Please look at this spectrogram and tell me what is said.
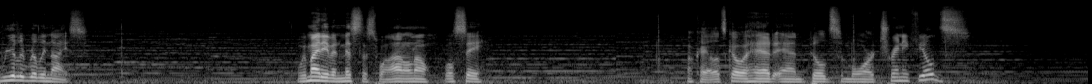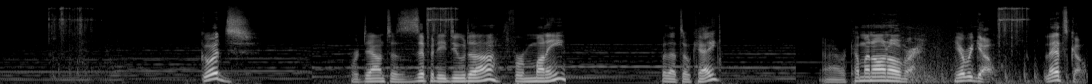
really, really nice. We might even miss this one. I don't know. We'll see. Okay, let's go ahead and build some more training fields. Good. We're down to zippity doodah for money, but that's okay. All right, we're coming on over. Here we go. Let's go.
